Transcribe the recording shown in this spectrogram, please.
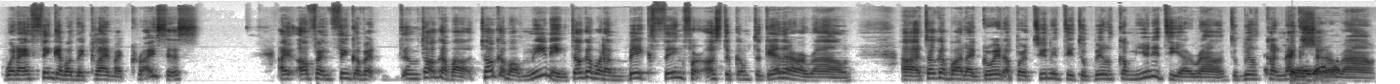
when I think about the climate crisis, I often think of it talk about talk about meaning, talk about a big thing for us to come together around. Uh, talk about a great opportunity to build community around, to build connection around.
